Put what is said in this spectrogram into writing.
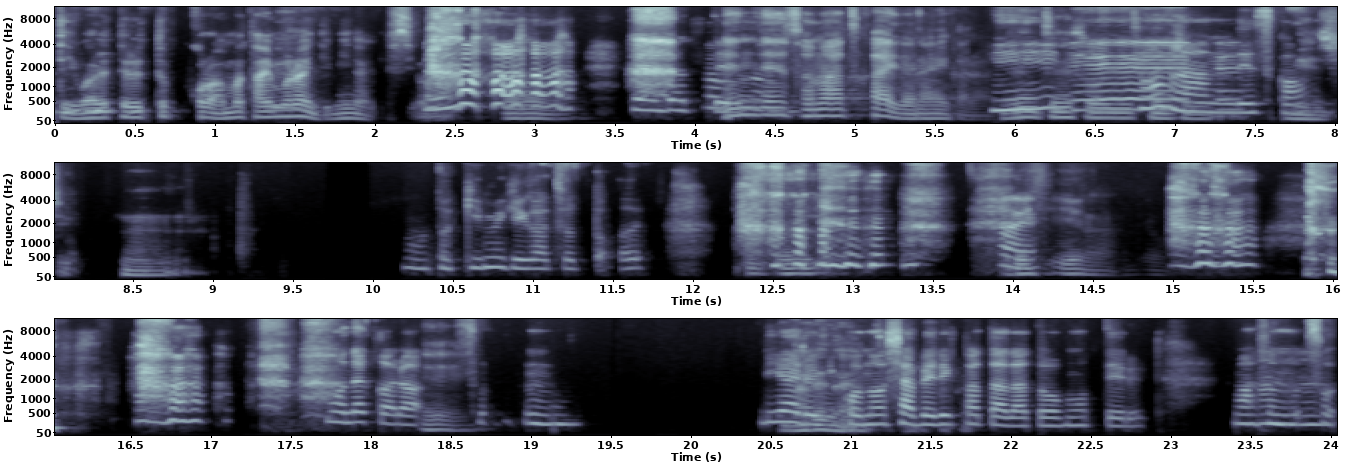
て言われてるところあんまタイムラインで見ないですよ 全然その扱いじゃないから。えー全然そういうそうなん感じのですかイメージ。うん。もうときめきがちょっと。嬉しいな。もうだから、えうん、リアルにこの喋り方だと思ってる。まあその、うんうんそ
